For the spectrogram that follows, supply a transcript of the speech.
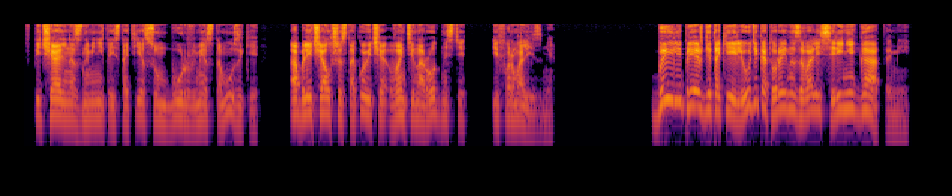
в печально знаменитой статье «Сумбур вместо музыки» обличал Шестаковича в антинародности и формализме. Были прежде такие люди, которые назывались ренегатами,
